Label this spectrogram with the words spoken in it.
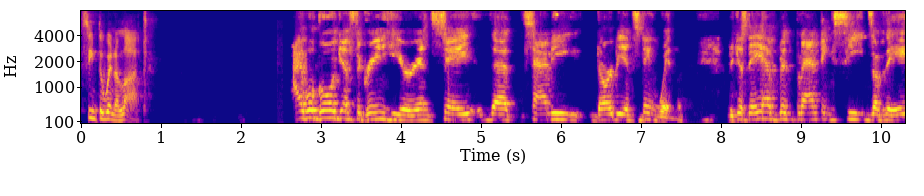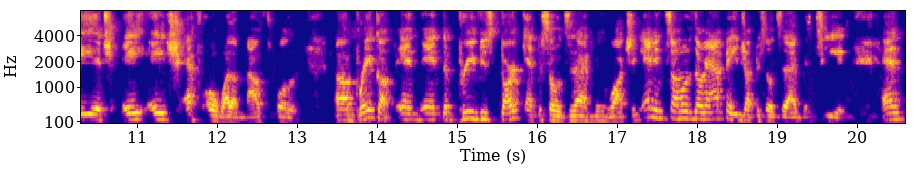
seem to win a lot. I will go against the grain here and say that Sammy, Darby, and Sting win because they have been planting seeds of the AH, AHFO. What a mouthful! Uh, breakup in, in the previous Dark episodes that I've been watching and in some of the Rampage episodes that I've been seeing. And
